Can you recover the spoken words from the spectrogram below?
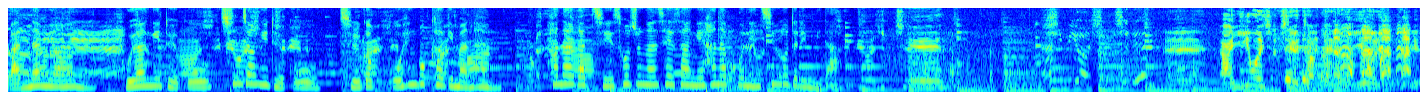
만나면 고향이 되고 친정이 되고 즐겁고 행복하기만 한 하나같이 소중한 세상에 하나뿐인 친구들입니다. 17일. 12월 17일? 예. 아 2월 17일 참 되네. 2월 17일.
